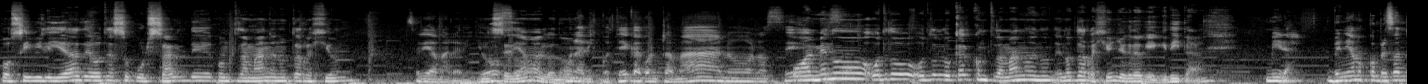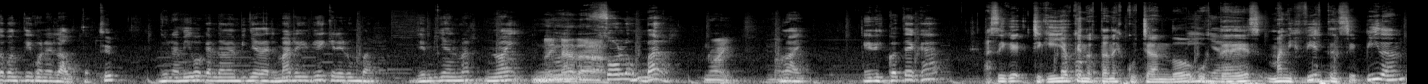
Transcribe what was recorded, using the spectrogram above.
Posibilidad de otra sucursal de contramano en otra región. Sería maravilloso. No sería malo, ¿no? Una discoteca contramano, no sé. O al menos otro, otro local contramano en, en otra región, yo creo que grita. Mira, veníamos conversando contigo en el auto. Sí. De un amigo que andaba en Viña del Mar y hoy día quiere ir a un bar. Y en Viña del Mar no hay, No hay nada. solo bar. No hay. No, hay. Y discoteca, Así que, chiquillos que nos están escuchando, Viña. ustedes manifiéstense, pidan,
